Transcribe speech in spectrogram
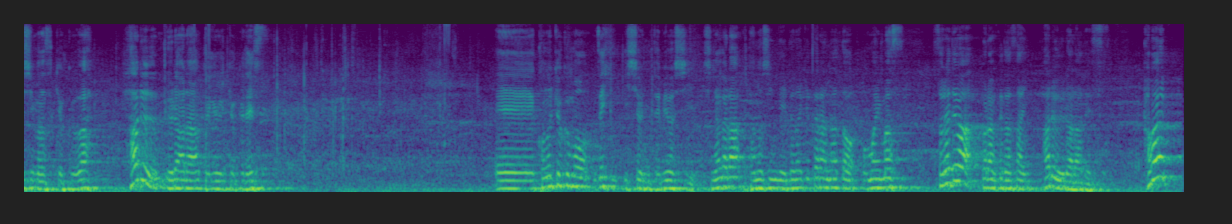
します曲は「春うらら」という曲です、えー、この曲もぜひ一緒に手拍子しながら楽しんでいただけたらなと思います。それではご覧ください「春うらら」です。構え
